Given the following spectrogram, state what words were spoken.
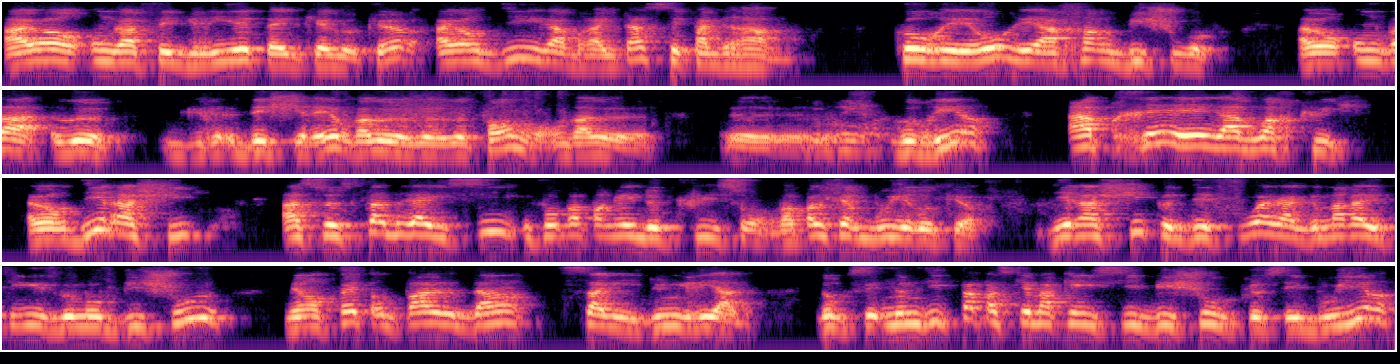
Alors, on l'a fait griller tel quel le cœur. Alors, dit la Braïta, c'est pas grave. Coréo et achar bishuo. Alors, on va le déchirer, on va le, le- le fendre, on va le- l'ouvrir après l'avoir cuit. Alors, dit Rashi, à ce stade-là ici, il ne faut pas parler de cuisson. On ne va pas le faire bouillir au cœur. Dit Rashi que des fois, la Gemara utilise le mot bichou, mais en fait, on parle d'un sali, d'une grillade. Donc, ne me dites pas parce qu'il est marqué ici bichou que c'est bouillir.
